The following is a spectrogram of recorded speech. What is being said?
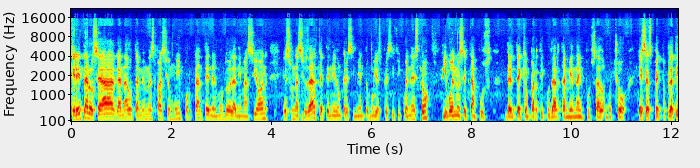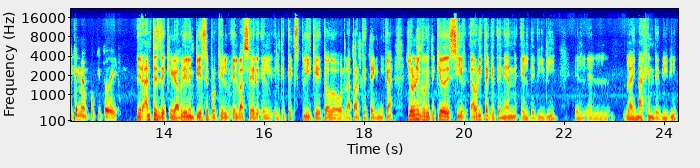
Querétaro se ha ganado también un espacio muy importante en el mundo de la animación. Es una ciudad que ha tenido un crecimiento muy específico en esto. Y bueno, ese campus del TEC en particular también ha impulsado mucho ese aspecto. Platíquenme un poquito de ello. Mira, antes de que Gabriel empiece, porque él, va a ser el, que te explique toda la parte técnica, yo lo único que te quiero decir, ahorita que tenían el de Vivi, la imagen de Vivi,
